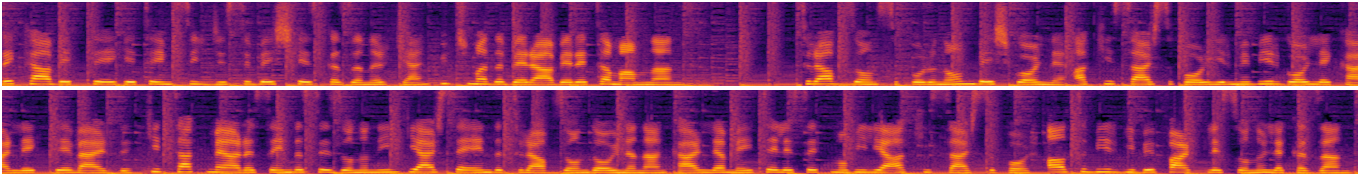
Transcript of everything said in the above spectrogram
Rekabette Ege temsilcisi 5 kez kazanırken, 3 mada berabere tamamlandı. Trabzonspor'un 15 golle, Akhisarspor 21 golle Karlek'te verdi. Ki takme arasında sezonun ilk yerse ende Trabzon'da oynanan Karla Meyteleset Mobilya Akhisarspor, 6-1 gibi farklı sonuyla kazandı.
